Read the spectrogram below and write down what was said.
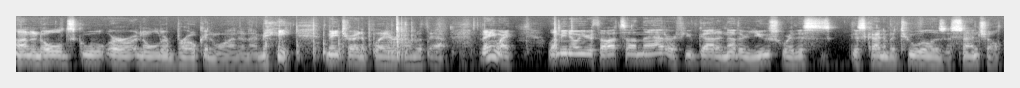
on an old school or an older broken one and I may may try to play around with that. But anyway, let me know your thoughts on that or if you've got another use where this this kind of a tool is essential.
